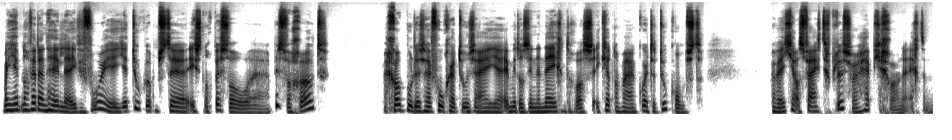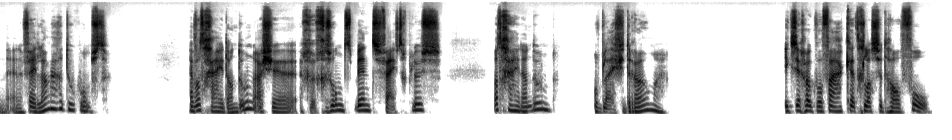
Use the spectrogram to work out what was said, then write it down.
Maar je hebt nog wel een heel leven voor je. Je toekomst uh, is nog best wel, uh, best wel groot. Mijn grootmoeder zei vroeger, toen zij inmiddels in de negentig was, ik heb nog maar een korte toekomst. Maar weet je, als 50-plusser heb je gewoon echt een, een veel langere toekomst. En wat ga je dan doen als je gezond bent, 50 plus? Wat ga je dan doen? Of blijf je dromen? ik zeg ook wel vaak, het glas zit half vol.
